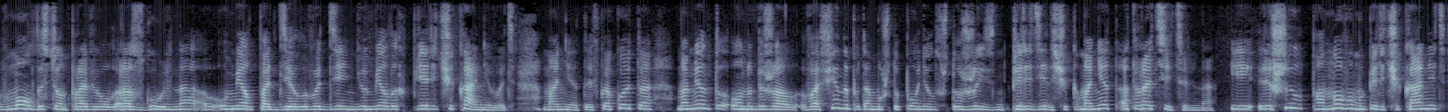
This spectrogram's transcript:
В молодости он провел разгульно, умел подделывать деньги, умел их перечеканивать монеты. И в какой-то момент он убежал в Афины, потому что понял, что жизнь передельщика монет отвратительна. И решил по-новому перечеканить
